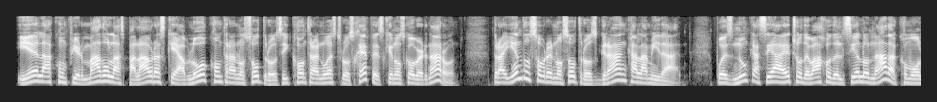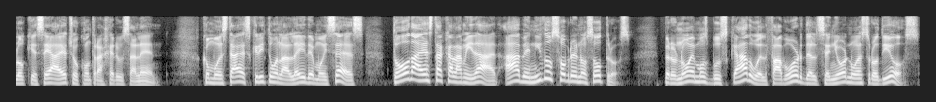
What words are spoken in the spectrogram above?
y Él ha confirmado las palabras que habló contra nosotros y contra nuestros jefes que nos gobernaron, trayendo sobre nosotros gran calamidad, pues nunca se ha hecho debajo del cielo nada como lo que se ha hecho contra Jerusalén. Como está escrito en la ley de Moisés, toda esta calamidad ha venido sobre nosotros, pero no hemos buscado el favor del Señor nuestro Dios,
